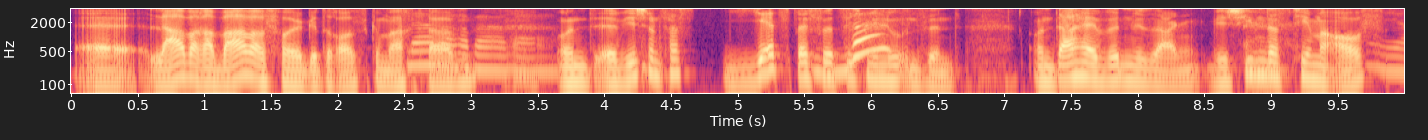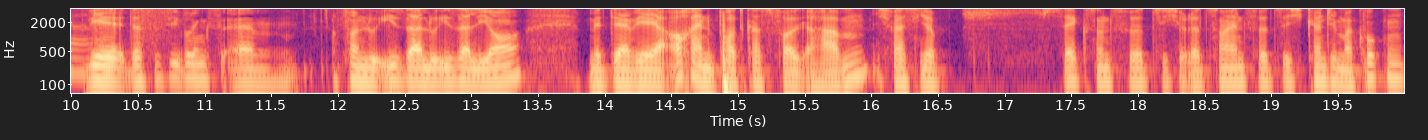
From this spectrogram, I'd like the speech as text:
äh, Labarababa-Folge draus gemacht haben. Und äh, wir schon fast jetzt bei 40 Was? Minuten sind. Und daher würden wir sagen, wir schieben das Thema auf. Ja. Wir, das ist übrigens ähm, von Luisa, Luisa Lyon, mit der wir ja auch eine Podcast-Folge haben. Ich weiß nicht, ob 46 oder 42, könnt ihr mal gucken.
